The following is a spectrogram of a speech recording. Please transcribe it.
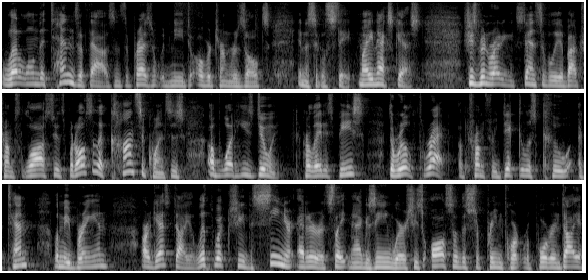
let alone the tens of thousands the president would need to overturn results in a single state. My next guest. She's been writing extensively about Trump's lawsuits, but also the consequences of what he's doing. Her latest piece, The Real Threat of Trump's Ridiculous Coup Attempt. Let me bring in our guest, Dahlia Lithwick. She's the senior editor at Slate Magazine, where she's also the Supreme Court reporter. And Dahlia,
